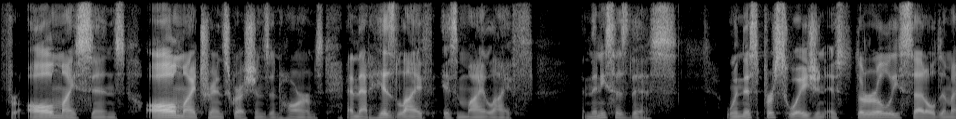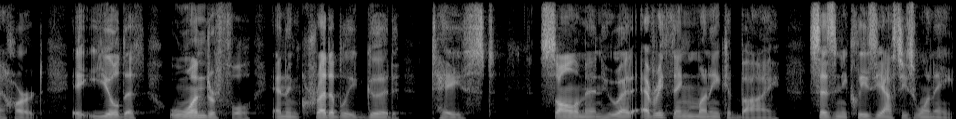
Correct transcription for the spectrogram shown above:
for all my sins, all my transgressions and harms, and that his life is my life and then he says this When this persuasion is thoroughly settled in my heart, it yieldeth wonderful and incredibly good taste. Solomon, who had everything money could buy, says in Ecclesiastes 1:8,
